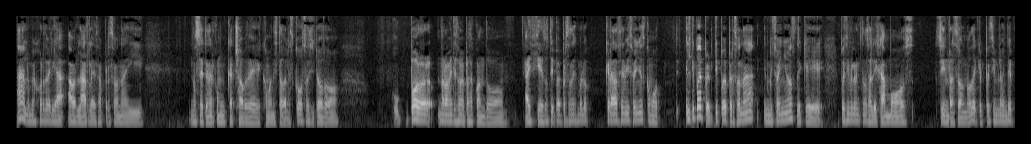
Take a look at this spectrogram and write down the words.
ah, a lo mejor debería hablarle a esa persona y, no sé, tener como un catch-up de cómo han estado las cosas y todo. Por, normalmente eso me pasa cuando hay cierto tipo de personas involucradas en mis sueños, como el tipo de, tipo de persona en mis sueños de que pues simplemente nos alejamos sin razón, ¿no? De que pues simplemente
